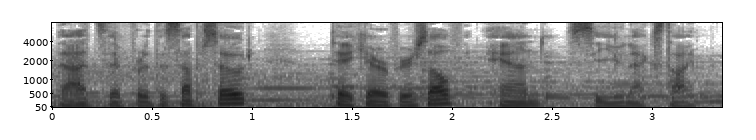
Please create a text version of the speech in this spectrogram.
That's it for this episode. Take care of yourself and see you next time.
